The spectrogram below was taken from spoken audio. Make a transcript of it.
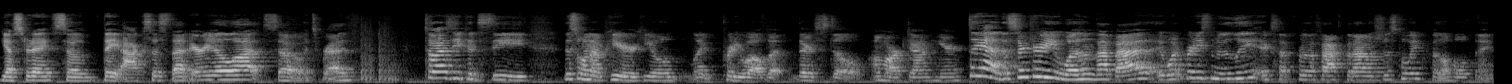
yesterday, so they access that area a lot, so it's red. So as you can see, this one up here healed like pretty well, but there's still a mark down here. So yeah, the surgery wasn't that bad. It went pretty smoothly, except for the fact that I was just awake for the whole thing.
